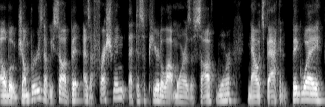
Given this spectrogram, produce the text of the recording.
elbow jumpers that we saw a bit as a freshman that disappeared a lot more as a sophomore. Now it's back in a big way.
